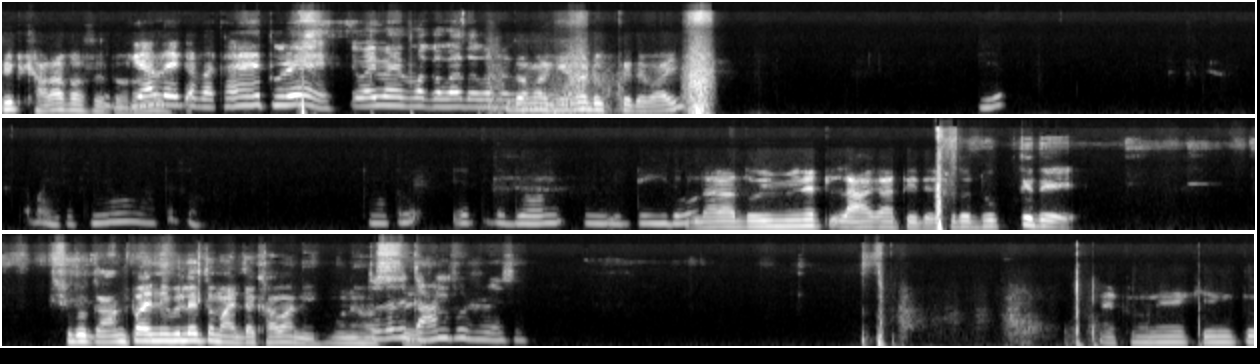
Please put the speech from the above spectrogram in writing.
সিট খারাপ আছে তোর क्या लेकर रखा है तूने ए भाई भाई भगवा दवा শুধু আমার গেমে ঢুকতে দে ভাই भाई तो तुम आते तो तुम तो एक तो जोन टी दो দাঁড়া দুই মিনিট লাগাতে দে শুধু ঢুকতে দে শুধু গান পাইনি বলেই তো মাইরটা খাওয়ানি মনে तो হচ্ছে दादी गान फुट এখানে কিন্তু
